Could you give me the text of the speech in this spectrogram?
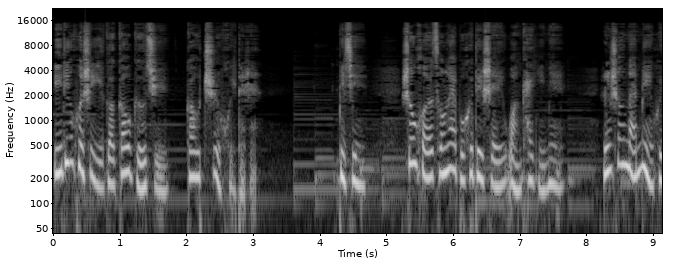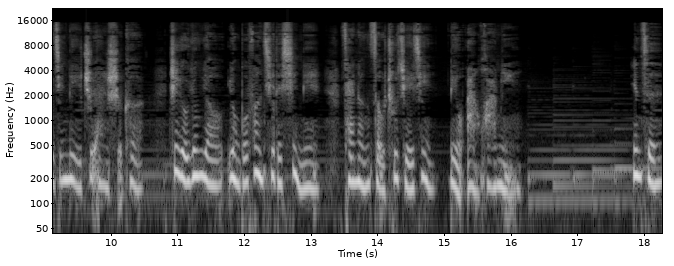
一定会是一个高格局、高智慧的人。毕竟，生活从来不会对谁网开一面。”人生难免会经历至暗时刻，只有拥有永不放弃的信念，才能走出绝境，柳暗花明。因此，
